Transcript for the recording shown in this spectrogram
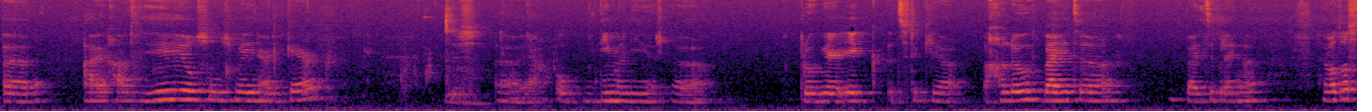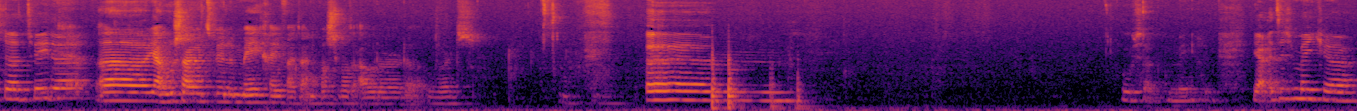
Eh, hij gaat heel soms mee naar de kerk. Dus eh, ja, op die manier eh, probeer ik het stukje geloof bij te, bij te brengen. En wat was de tweede? Ja, hoe zou je het willen meegeven uiteindelijk als je wat ouder wordt? Ehm, hoe zou ik het meegeven? Ja, het is een beetje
